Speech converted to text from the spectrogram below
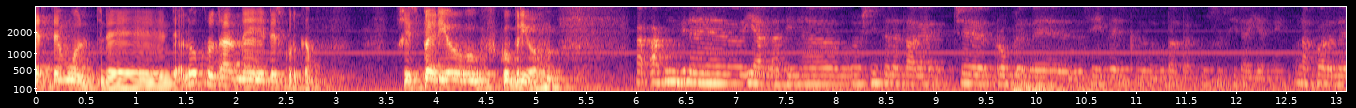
Este mult de, de lucru, dar ne descurcăm. Și sper eu cu brio. Acum vine iarna din uh, cunoștințele tale. Ce probleme se ivesc odată cu sosirea iernii, în afară de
